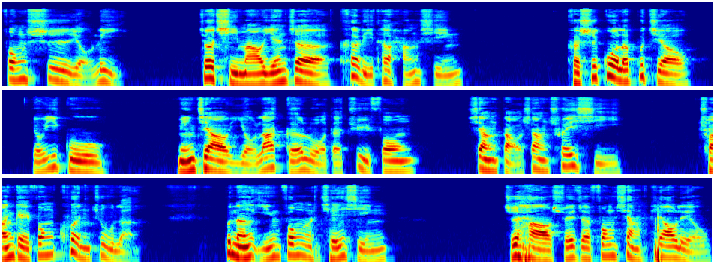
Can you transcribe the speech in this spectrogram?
风势有力。就起锚，沿着克里特航行。可是过了不久，有一股名叫有拉格罗的飓风向岛上吹袭，船给风困住了，不能迎风而前行，只好随着风向漂流。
